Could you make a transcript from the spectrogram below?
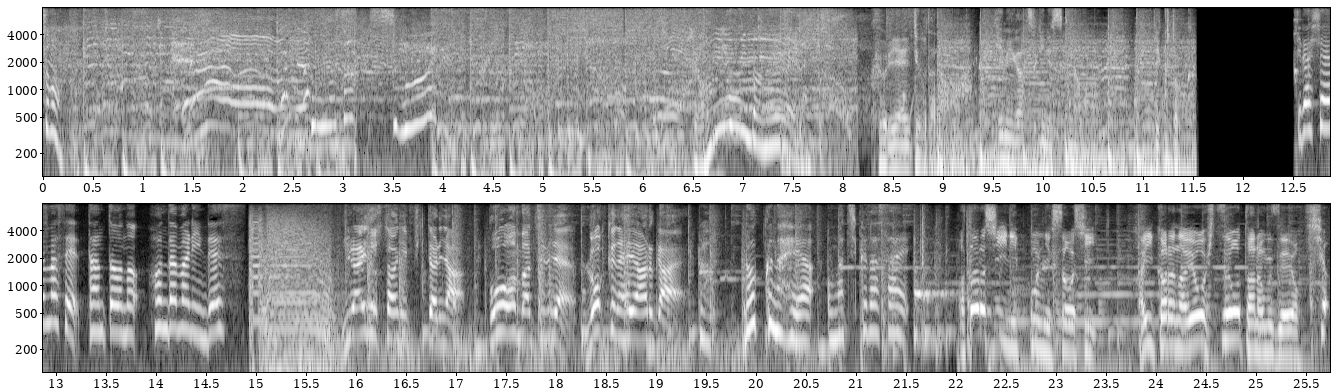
ふみおさんクリエイティブだな。君が次に好きなもの。TikTok いらっしゃいませ担当の本田マリンです。未来のスターにぴったりな防音バッチリでロックな部屋あるかい。ロロックの部屋お待ちください。新しい日本にふさわしいハイカラな洋室を頼むぜよ。しょ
